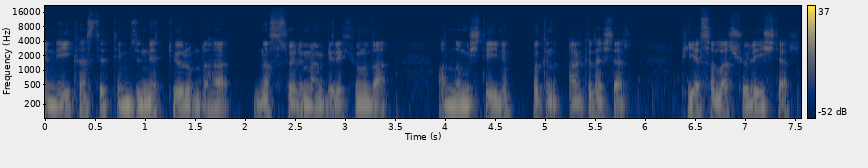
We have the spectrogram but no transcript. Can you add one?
ve neyi kastettiğimizi net diyorum. Daha nasıl söylemem gerekiyor da anlamış değilim. Bakın arkadaşlar piyasalar şöyle işler.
